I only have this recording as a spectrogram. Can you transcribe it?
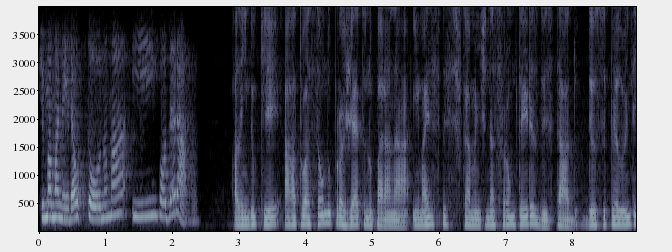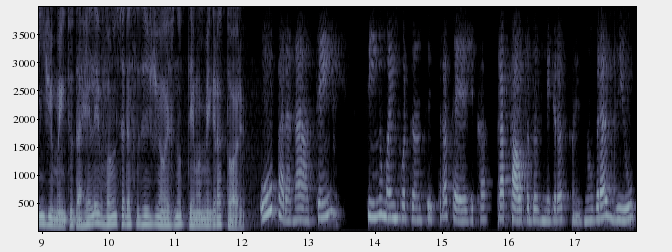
de uma maneira autônoma e empoderada. Além do que, a atuação do projeto no Paraná e mais especificamente nas fronteiras do estado deu-se pelo entendimento da relevância dessas regiões no tema migratório. O Paraná tem sim uma importância estratégica para a pauta das migrações no Brasil,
